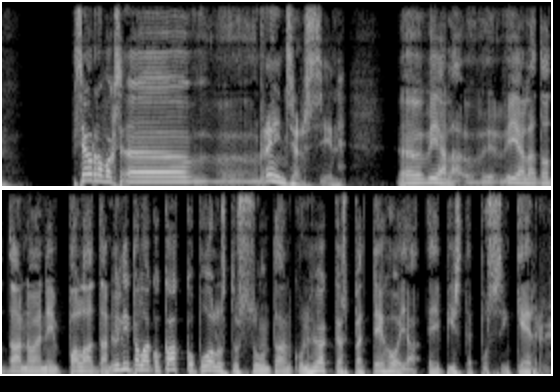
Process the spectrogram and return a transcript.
seuraavaksi Rangersiin. vielä, vielä tota noin, niin palataan. Ylipelaako kakko puolustussuuntaan, kun hyökkäyspään tehoja ei pistepussin kerry?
